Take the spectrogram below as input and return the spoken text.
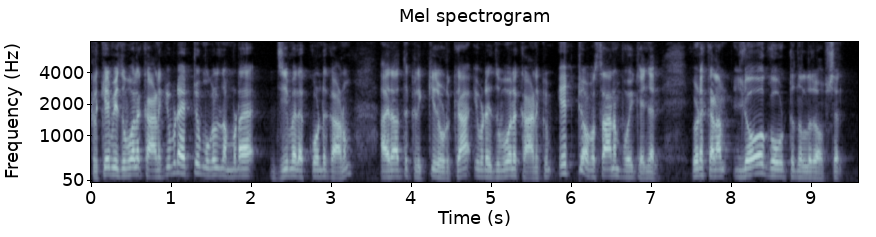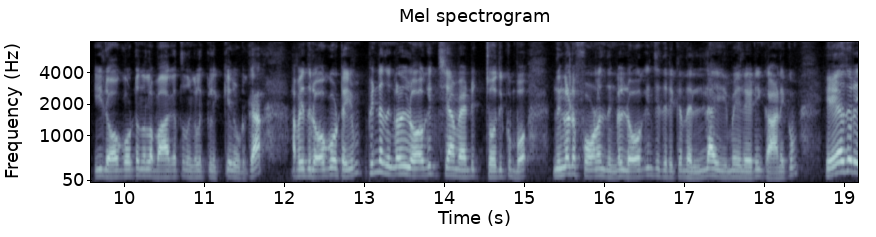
ക്ലിക്ക് ചെയ്യുമ്പോൾ ഇതുപോലെ കാണിക്കും. ഇവിടെ ഏറ്റവും മുകളിൽ നമ്മുടെ ജിമെയിൽ അക്കൗണ്ട് കാണും. അതിനകത്ത് ക്ലിക്ക് ചെയ്ത് കൊടുക്കുക. ഇവിടെ ഇതുപോലെ കാണിക്കും. ഏറ്റവും അവസാനം പോയി കഴിഞ്ഞാൽ ഇവിടെ കാണാം ലോഗ് ഔട്ട് എന്നുള്ളൊരു ഓപ്ഷൻ ഈ ലോഗ് ഔട്ട് എന്നുള്ള ഭാഗത്ത് നിങ്ങൾ ക്ലിക്ക് ചെയ്ത് കൊടുക്കുക. അപ്പോൾ ഇത് ലോഗ് ഔട്ട് ചെയ്യും. പിന്നെ നിങ്ങൾ ലോഗിൻ ചെയ്യാൻ വേണ്ടി ചോദിക്കുമ്പോൾ നിങ്ങളുടെ ഫോണിൽ നിങ്ങൾ ലോഗിൻ ചെയ്തിരിക്കുന്ന എല്ലാ ഇമെയിൽ ഐ ഡിയും കാണിക്കും. ഏതൊരു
